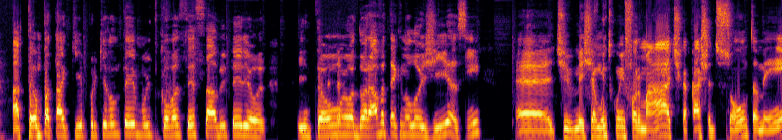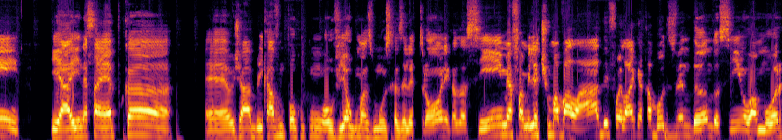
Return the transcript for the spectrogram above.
a tampa tá aqui porque não tem muito como acessar no interior. Então eu adorava tecnologia, assim, é, tive, mexia muito com informática, caixa de som também. E aí nessa época é, eu já brincava um pouco com ouvir algumas músicas eletrônicas assim. Minha família tinha uma balada e foi lá que acabou desvendando assim o amor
